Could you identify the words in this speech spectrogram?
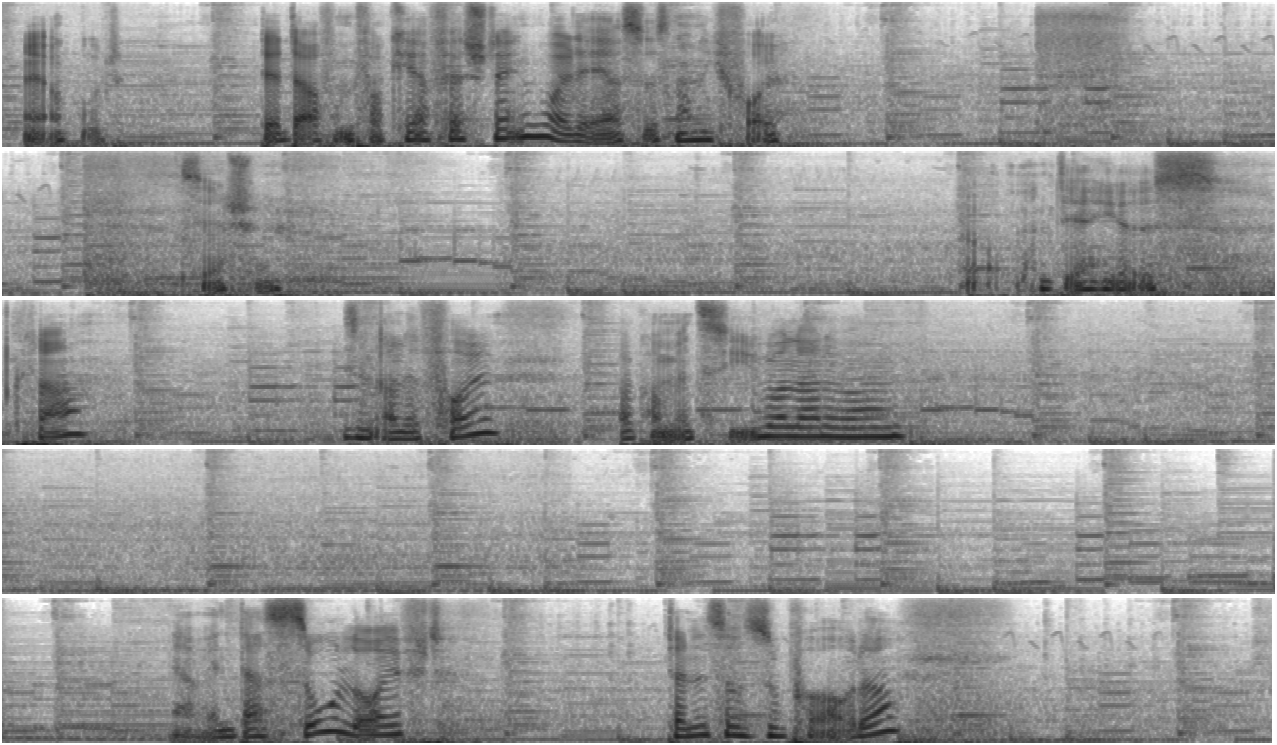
Ja, gut. Der darf im Verkehr feststecken, weil der erste ist noch nicht voll. Sehr schön. So, und der hier ist klar. Die sind alle voll. Da kommen jetzt die Überladewagen. Ja, wenn das so läuft, dann ist das super, oder?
